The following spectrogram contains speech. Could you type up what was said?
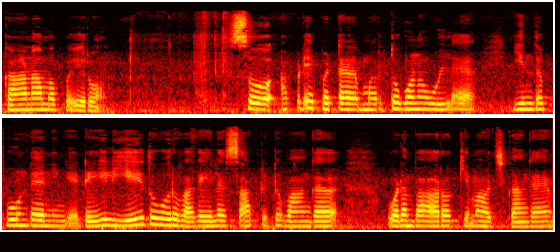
காணாமல் போயிடும் ஸோ அப்படியேப்பட்ட மருத்துவ குணம் உள்ள இந்த பூண்டை நீங்கள் டெய்லி ஏதோ ஒரு வகையில் சாப்பிட்டுட்டு வாங்க. உடம்ப ஆரோக்கியமாக வச்சுக்காங்க.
